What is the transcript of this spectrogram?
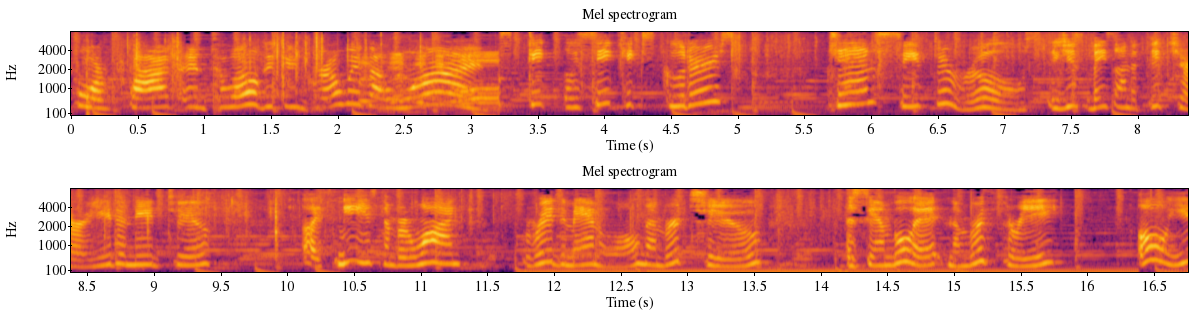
four, five, and twelve. You can grow with that Remember the one. old- Kick, we see kick scooters. Ten safety rules. It's just based on the picture. You don't need to uh, sneeze. Number one, read the manual. Number two, assemble it. Number three, oh, you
